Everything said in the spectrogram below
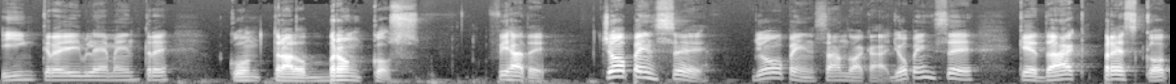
increíblemente contra los Broncos. Fíjate, yo pensé, yo pensando acá, yo pensé que Dak Prescott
